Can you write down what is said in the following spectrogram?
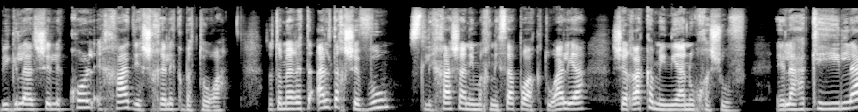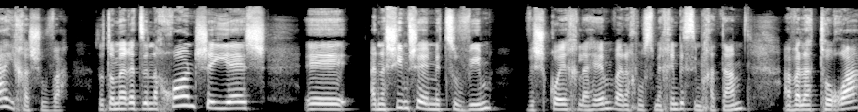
בגלל שלכל אחד יש חלק בתורה. זאת אומרת, אל תחשבו, סליחה שאני מכניסה פה אקטואליה, שרק המניין הוא חשוב, אלא הקהילה היא חשובה. זאת אומרת, זה נכון שיש אה, אנשים שהם מצווים, ושכוח להם, ואנחנו שמחים בשמחתם, אבל התורה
